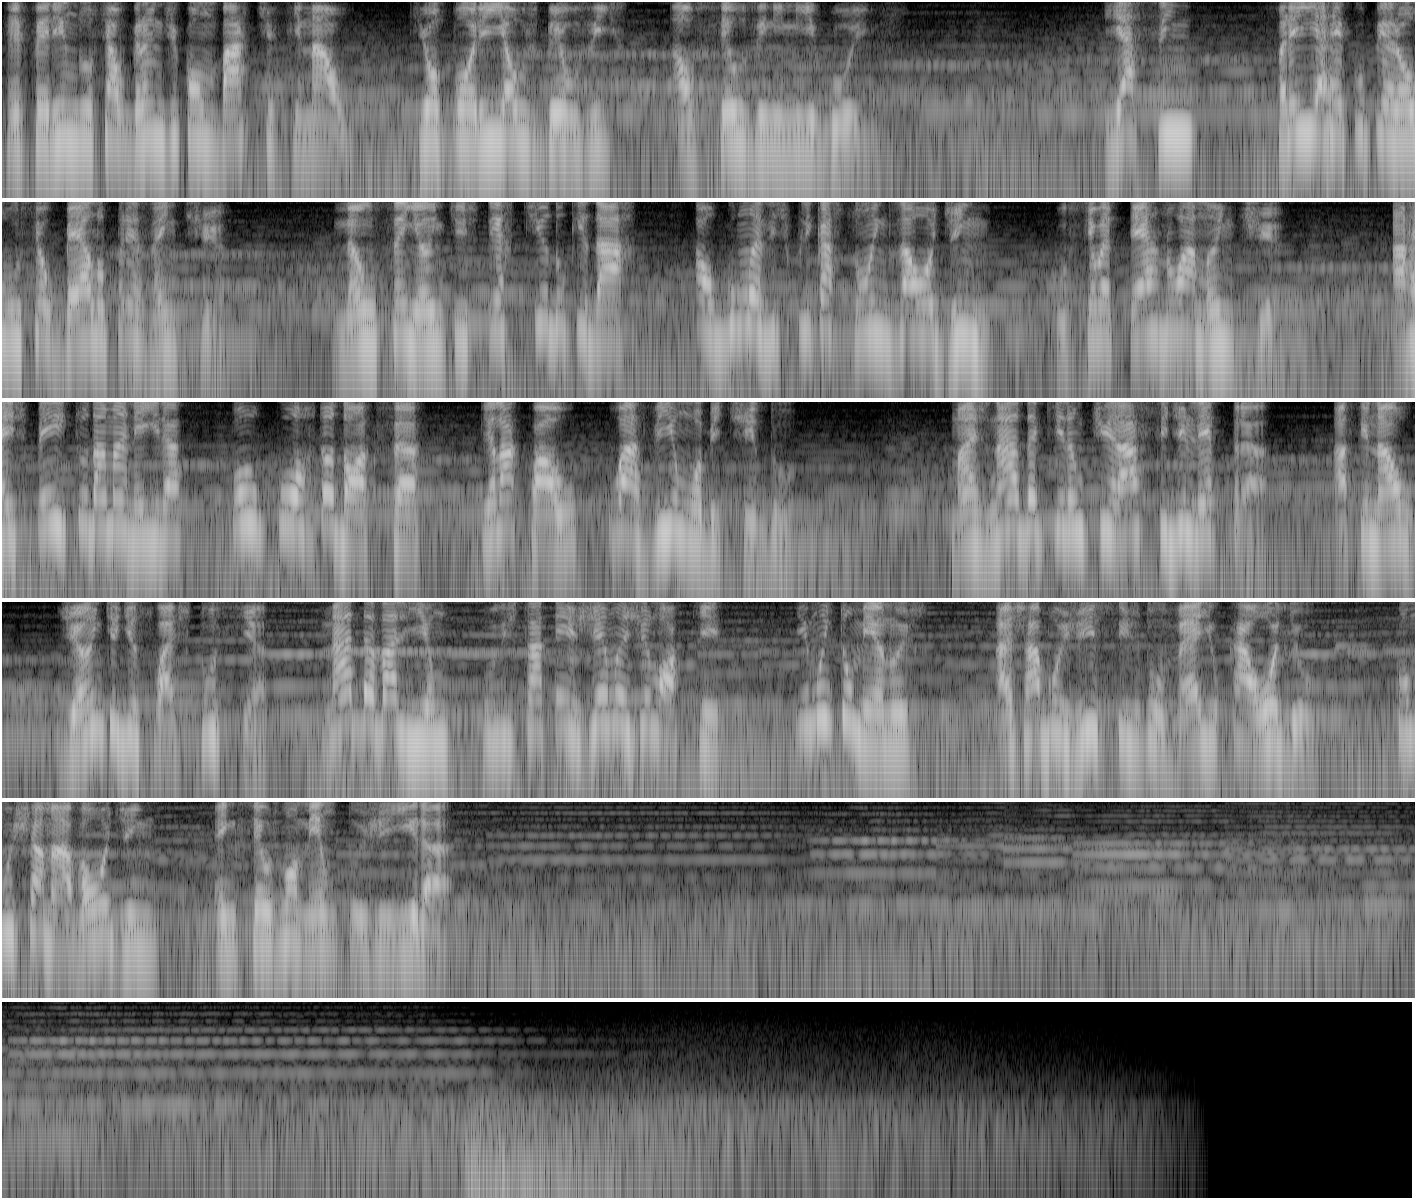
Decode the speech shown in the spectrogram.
referindo-se ao grande combate final que oporia os deuses aos seus inimigos. E assim, Freya recuperou o seu belo presente, não sem antes ter tido que dar algumas explicações a Odin, o seu eterno amante, a respeito da maneira pouco ortodoxa pela qual o haviam obtido. Mas nada que não tirasse de letra, afinal, diante de sua astúcia, nada valiam os estratagemas de Loki e muito menos as rabugices do velho caolho, como chamava Odin em seus momentos de ira.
